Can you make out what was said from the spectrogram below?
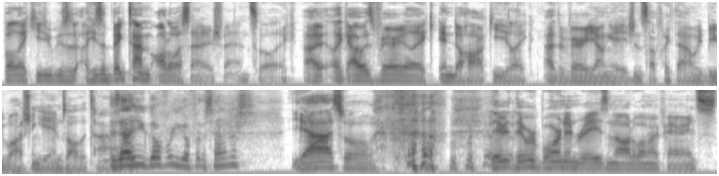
but like he was, he's a big time Ottawa Senators fan. So like I like I was very like into hockey like at a very young age and stuff like that. And We'd be watching games all the time. Is that who you go for? You go for the Senators? Yeah, so they they were born and raised in Ottawa. My parents,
